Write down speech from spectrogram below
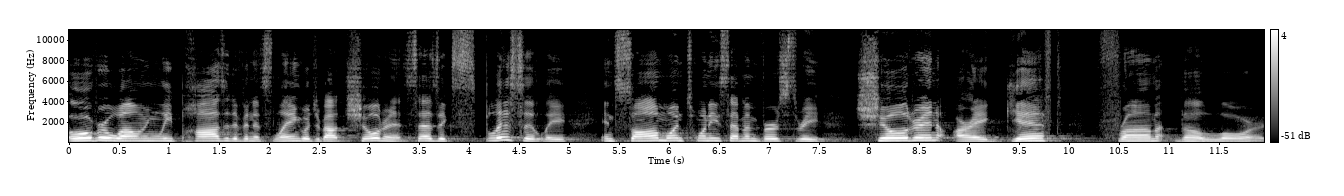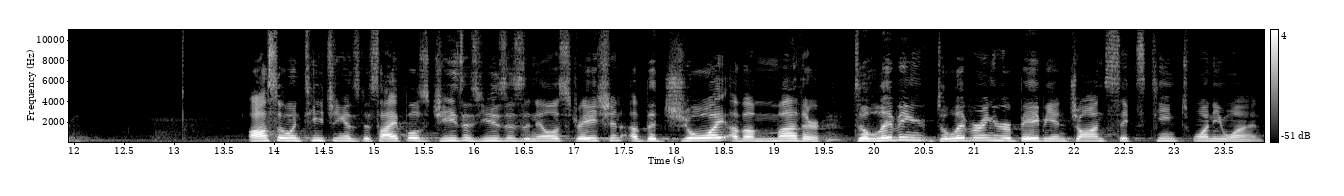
overwhelmingly positive in its language about children. It says explicitly in Psalm 127, verse 3 Children are a gift from the Lord. Also, when teaching his disciples, Jesus uses an illustration of the joy of a mother delivering, delivering her baby in John 16 21.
